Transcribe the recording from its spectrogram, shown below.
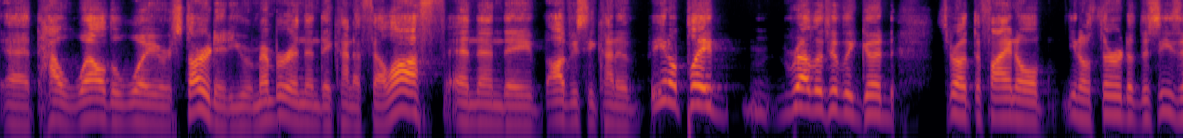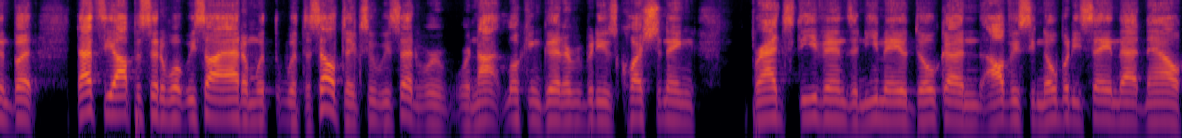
at how well the Warriors started. You remember, and then they kind of fell off, and then they obviously kind of you know played relatively good throughout the final you know third of the season. But that's the opposite of what we saw Adam with with the Celtics, who we said we're we're not looking good. Everybody was questioning Brad Stevens and Ime Udoka, and obviously nobody's saying that now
